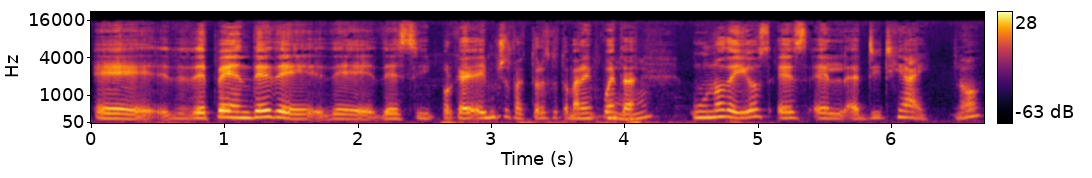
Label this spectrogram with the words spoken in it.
Eh, de- depende de, de, de si, porque hay muchos factores que tomar en cuenta. Uno de ellos es el eh, DTI, ¿no?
